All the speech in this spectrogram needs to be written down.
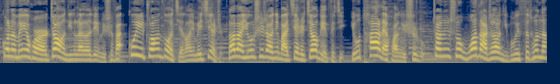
过了没一会儿，赵宁来到店里吃饭，故意装作捡到一枚戒指。老板由谁让你把戒指交给自己，由他来还给失主。赵宁说：“我咋知道你不会私吞呢？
